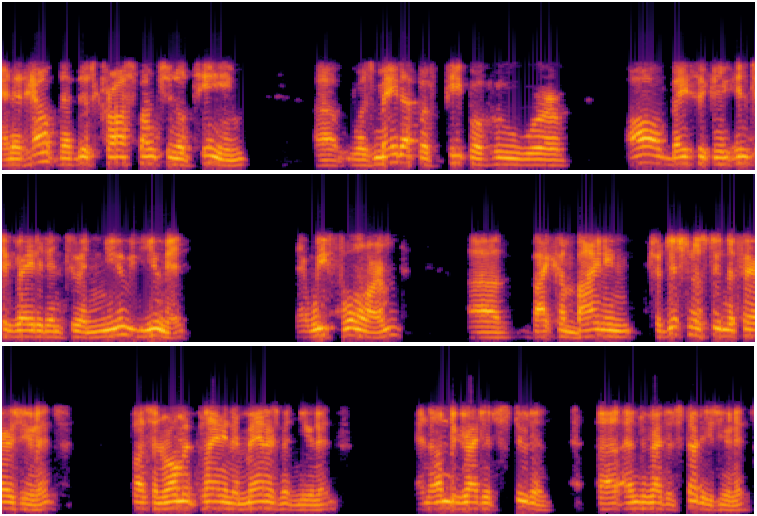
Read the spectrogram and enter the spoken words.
and it helped that this cross functional team uh, was made up of people who were all basically integrated into a new unit that we formed uh, by combining traditional student affairs units plus enrollment planning and management units and undergraduate student uh, undergraduate studies units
